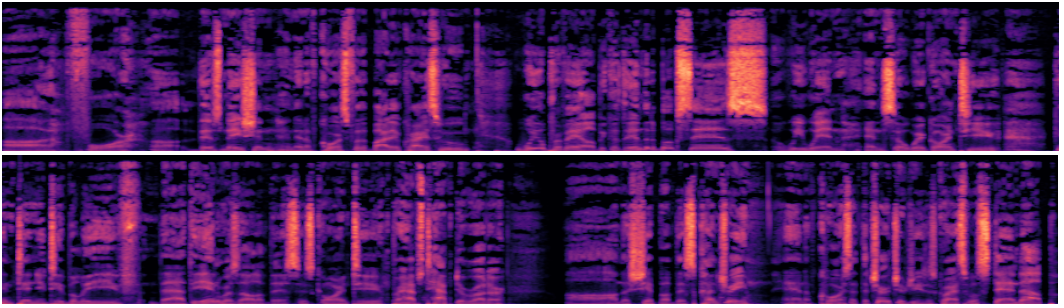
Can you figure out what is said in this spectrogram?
uh, for uh, this nation, and then of course for the body of Christ, who will prevail because the end of the book says we win, and so we're going to continue to believe that the end result of this is going to perhaps tap the rudder uh, on the ship of this country, and of course that the Church of Jesus Christ will stand up,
